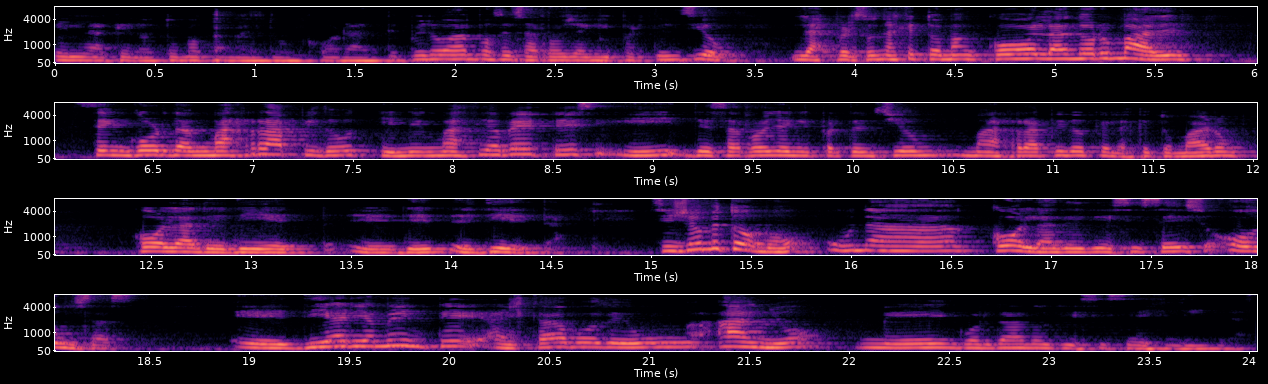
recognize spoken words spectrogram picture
que la que no toma con endulcorante, pero ambos desarrollan hipertensión. Las personas que toman cola normal se engordan más rápido, tienen más diabetes y desarrollan hipertensión más rápido que las que tomaron cola de dieta. Eh, de dieta. Si yo me tomo una cola de 16 onzas eh, diariamente, al cabo de un año, me he engordado 16 libras.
